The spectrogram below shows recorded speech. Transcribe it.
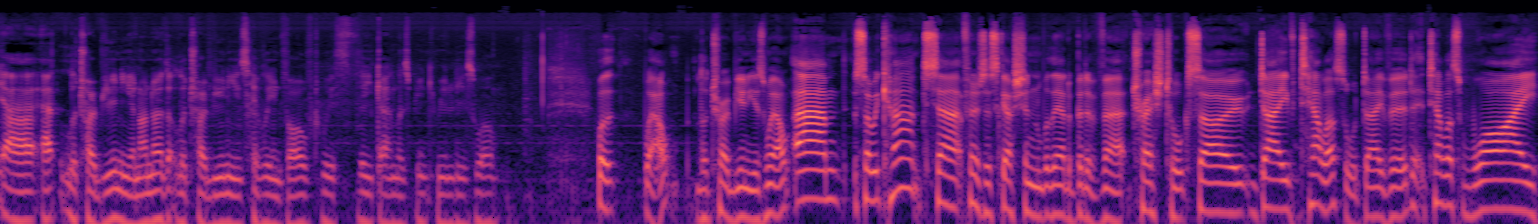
uh, at La Trobe, and I know that La Trobe is heavily involved with the gay and lesbian community as well. Well, well, La Trobe as well. Um, so we can't uh, finish discussion without a bit of uh, trash talk. So, Dave, tell us, or David, tell us why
